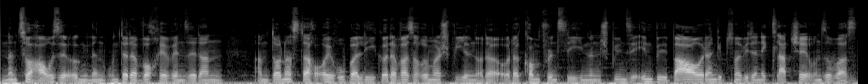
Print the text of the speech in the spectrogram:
und dann zu Hause irgendwann unter der Woche, wenn sie dann am Donnerstag Europa League oder was auch immer spielen oder, oder Conference League, dann spielen sie in Bilbao, dann gibt es mal wieder eine Klatsche und sowas.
